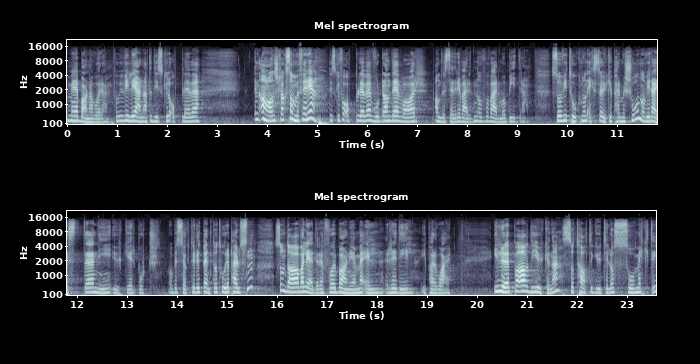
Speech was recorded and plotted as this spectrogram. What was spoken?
med barna våre. For vi ville gjerne at de skulle oppleve en annen slags sommerferie. De skulle få oppleve hvordan det var andre steder i verden og få være med å bidra. Så vi tok noen ekstra uker permisjon, og vi reiste ni uker bort. Og besøkte Ruth Bente og Tore Paulsen, som da var ledere for barnehjemmet El Redil i Paraguay. I løpet av de ukene så talte Gud til oss så mektig.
